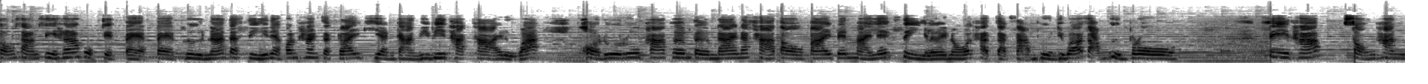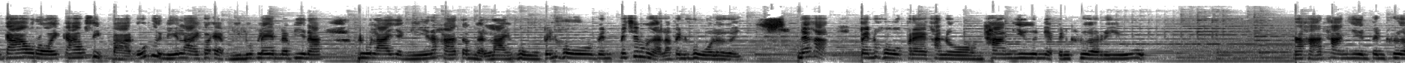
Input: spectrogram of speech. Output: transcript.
สองสามสี่ห้าหกเจ็ดแปดแปดผืนนะ แต่สีเนี่ยค่อนข้างจะใกล้เคียงกันพี่พี่ทักทายหรือว่าขอดูรูปภาพเพิ่มเติมได้นะคะ ต่อไปเป็นหมายเลขสี่เลยเนาะถัดจากสามผืนที่ว่าสามผืนโปร สี่ทับสองพันเก้าร้อยเก้าสิบบาท โอ้ผืนนี้ลายก็แอบมีรูปเล่นนะพี่นะ ดูลายอย่างนี้นะคะ จะเหมือนลายโฮ เป็นโฮ เป็นไม่ใช่เหมือนแล้วเป็นโฮเลย เนี่ยค่ะ เป็นโฮแปรขนอง ทางยืนเนี่ยเป็นเครือริ้วนะคะ ทางยืนเป็นเครือ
